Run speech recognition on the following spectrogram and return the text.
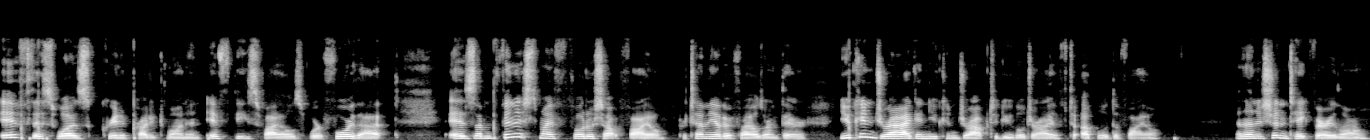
if this was Creative Project 1 and if these files were for that, as I'm finished my Photoshop file, pretend the other files aren't there, you can drag and you can drop to Google Drive to upload the file. And then it shouldn't take very long.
